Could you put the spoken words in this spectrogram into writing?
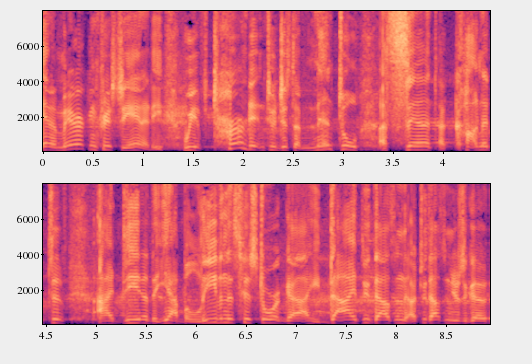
in American Christianity, we have turned it into just a mental assent, a cognitive idea that, yeah, I believe in this historic guy. He died 2,000, uh, 2,000 years ago.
